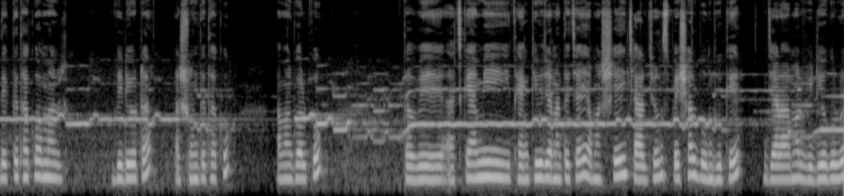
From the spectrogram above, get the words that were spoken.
দেখতে থাকো আমার ভিডিওটা আর শুনতে থাকো আমার গল্প। তবে আজকে আমি থ্যাংক ইউ জানাতে চাই আমার সেই চারজন স্পেশাল বন্ধুকে। যারা আমার ভিডিওগুলো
